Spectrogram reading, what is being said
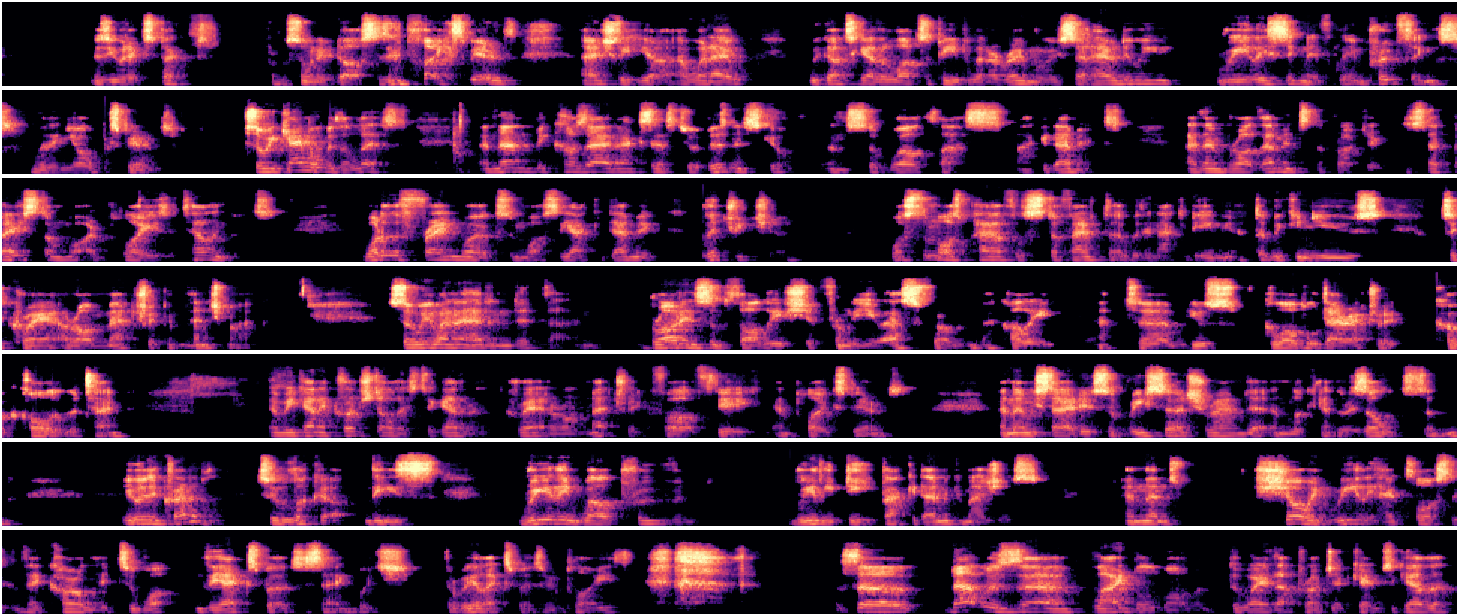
as you would expect from someone who does employee experience. Actually, you know, I went out, we got together lots of people in a room and we said, how do we really significantly improve things within your experience? So we came up with a list. And then because I had access to a business school and some world class academics, I then brought them into the project and said, based on what employees are telling us, what are the frameworks and what's the academic literature? What's the most powerful stuff out there within academia that we can use to create our own metric and benchmark? So we went ahead and did that and brought in some thought leadership from the US from a colleague at, um, he was global director at Coca Cola at the time. And we kind of crunched all this together and created our own metric for the employee experience. And then we started doing some research around it and looking at the results. And it was incredible to look at these really well proven, really deep academic measures and then showing really how closely they correlate to what the experts are saying, which the real experts are employees. so that was a light bulb moment, the way that project came together.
